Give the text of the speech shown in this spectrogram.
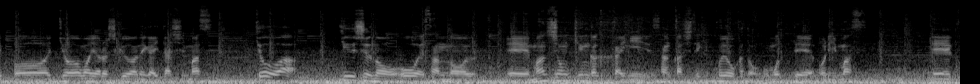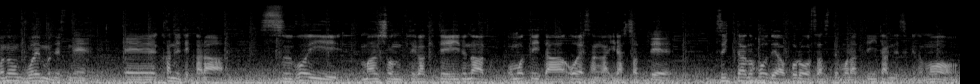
ーポー今日もよろしくお願いいたします。今日は九州の大家さんの、えー、マンション見学会に参加してこようかと思っております、えー、このご縁もですね、えー、かねてからすごいマンション手掛けているなと思っていた大家さんがいらっしゃってツイッターの方ではフォローさせてもらっていたんですけども、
